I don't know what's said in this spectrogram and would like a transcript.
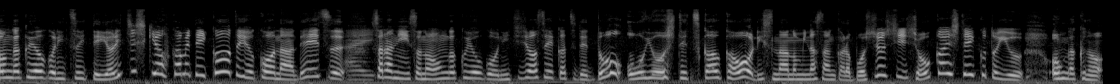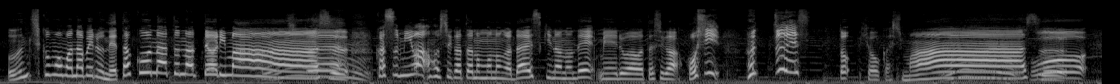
音楽用語についてより知識を深めていこうというコーナーです、い。さらにその音楽用語を日常生活でどう応用して使うかをリスナーの皆さんから募集し紹介していくという音楽のうんちくも学べるネタコーナーとなっております。かすみは星型のものが大好きなのでメールは私が星ふっつですと評価します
